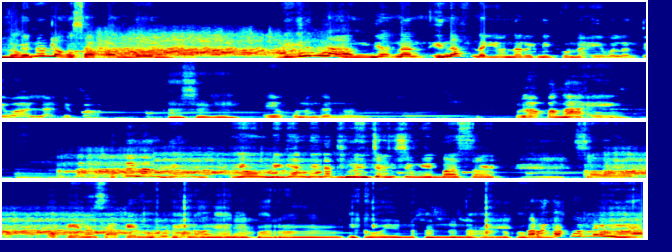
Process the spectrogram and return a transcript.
Lo, Ganun lang usapan doon. Yun lang. Yun, nan- enough na yun. Narinig ko na eh. Walang tiwala, di ba? ah, sige. Ayoko nang ganun. Wala pa nga eh. Okay lang din. Yung bigyan din natin ng chance yung iba, sir. So, okay lang sa akin. Okay lang yan eh, parang ikaw yung ano na ano ka ba? Parang ako nahiya.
